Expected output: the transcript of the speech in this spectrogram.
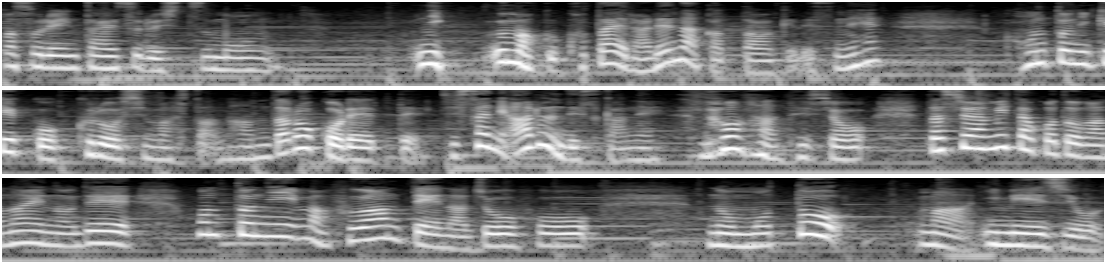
まあ、それに対する質問にうまく答えられなかったわけですね。本当に結構苦労しました。なんだろうこれって。実際にあるんですかね？どうなんでしょう？私は見たことがないので本当にま不安定な情報のもと、まあ、イメージを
